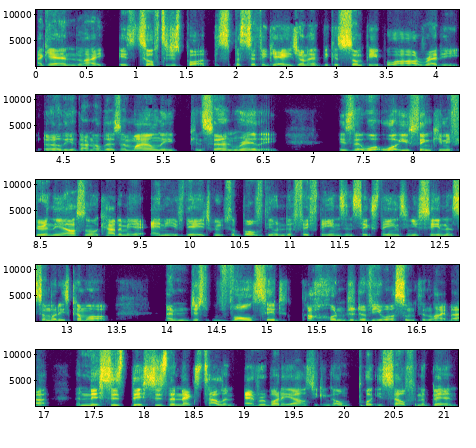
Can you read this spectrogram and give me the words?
again, like it's tough to just put a specific age on it because some people are ready earlier than others. And my only concern really is that what what are you thinking if you're in the Arsenal academy at any of the age groups above the under 15s and 16s, and you've seen that somebody's come up and just vaulted a hundred of you or something like that. And this is this is the next talent. Everybody else, you can go and put yourself in the bin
